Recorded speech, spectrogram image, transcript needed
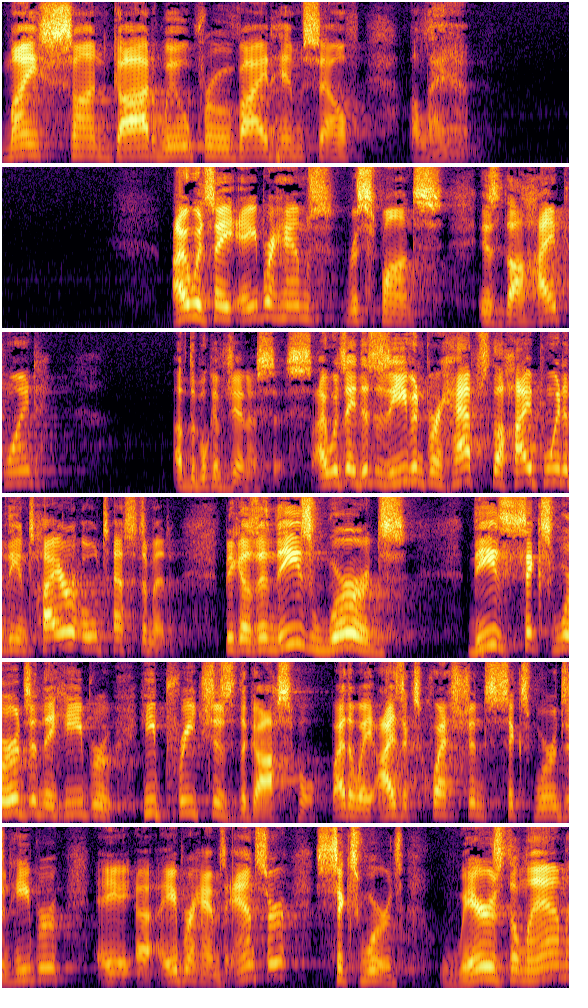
My son, God will provide himself a lamb. I would say Abraham's response is the high point of the book of Genesis. I would say this is even perhaps the high point of the entire Old Testament because in these words, these six words in the Hebrew, he preaches the gospel. By the way, Isaac's question, six words in Hebrew. A- uh, Abraham's answer, six words. Where's the lamb?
